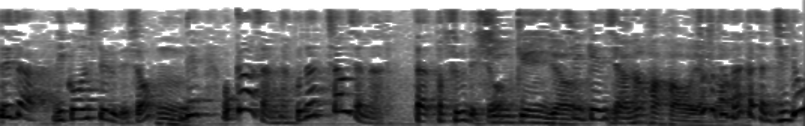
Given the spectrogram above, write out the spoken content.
でさ離婚してるでしょ、ん。でお母さん亡くなっちゃうじゃない。だとするでしょ。親権者。親権者。の母親が。そうするとなんかさ自動的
